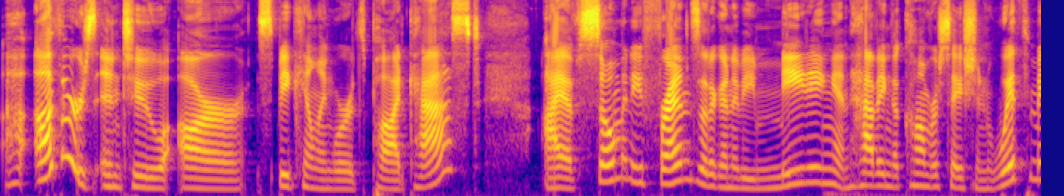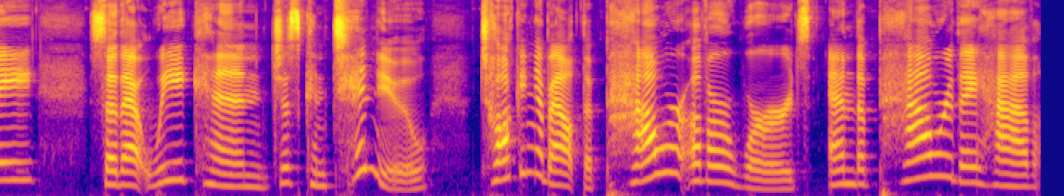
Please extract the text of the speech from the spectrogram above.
uh, others into our Speak Healing Words podcast. I have so many friends that are going to be meeting and having a conversation with me so that we can just continue talking about the power of our words and the power they have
